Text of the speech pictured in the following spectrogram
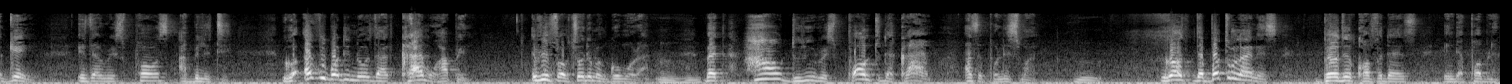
again is the responsibility, because everybody knows that crime will happen, even from Sodom and Gomorrah. But how do you respond to the crime as a policeman? Because the bottom line is building confidence in the public.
